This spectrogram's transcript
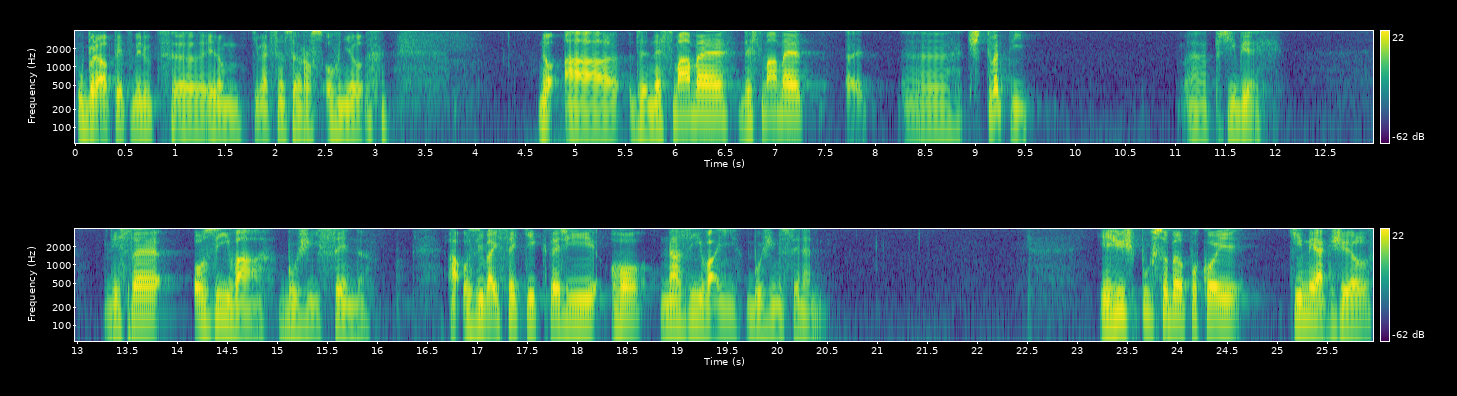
ubral pět minut jenom tím, jak jsem se rozohnil No a dnes máme, dnes máme eh, eh, čtvrtý eh, příběh, kdy se ozývá Boží syn. A ozývají se ti, kteří ho nazývají Božím synem. Ježíš působil pokoj tím, jak žil,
